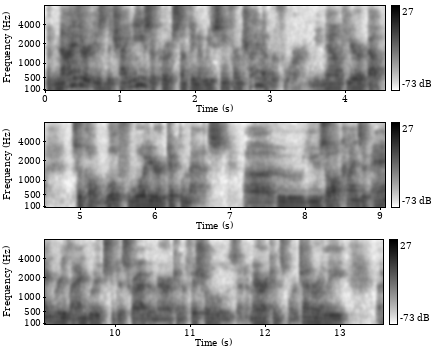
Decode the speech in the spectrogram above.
But neither is the Chinese approach something that we've seen from China before. We now hear about so-called wolf warrior diplomats uh, who use all kinds of angry language to describe American officials and Americans more generally, uh,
